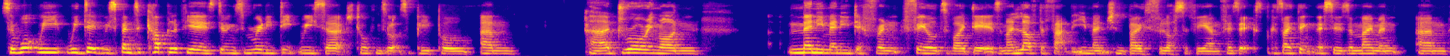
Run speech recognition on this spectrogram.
So what we we did, we spent a couple of years doing some really deep research, talking to lots of people, um, uh, drawing on many, many different fields of ideas. And I love the fact that you mentioned both philosophy and physics, because I think this is a moment um,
